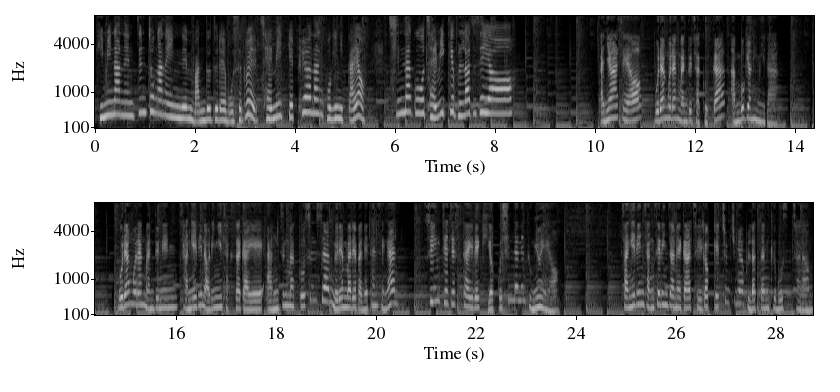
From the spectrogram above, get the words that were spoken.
김이 나는 찜통 안에 있는 만두들의 모습을 재미있게 표현한 곡이니까요. 신나고 재미있게 불러주세요. 안녕하세요. 모락모락 만두 작곡가 안보경입니다. 모락모락 만두는 장예린 어린이 작사가의 앙증맞고 순수한 노랫말에 반해 탄생한 스윙 재즈 스타일의 귀엽고 신나는 동요예요. 장예린 장세린 자매가 즐겁게 춤추며 불렀던 그 모습처럼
